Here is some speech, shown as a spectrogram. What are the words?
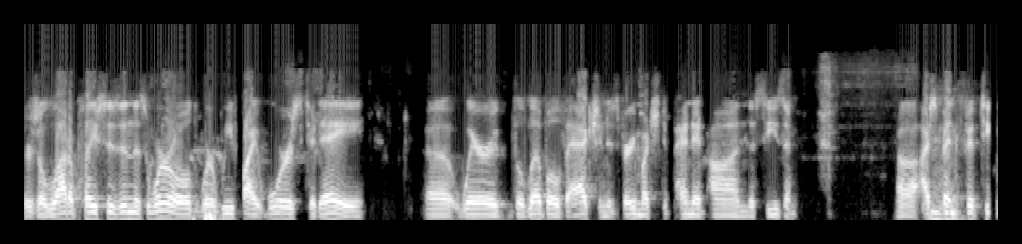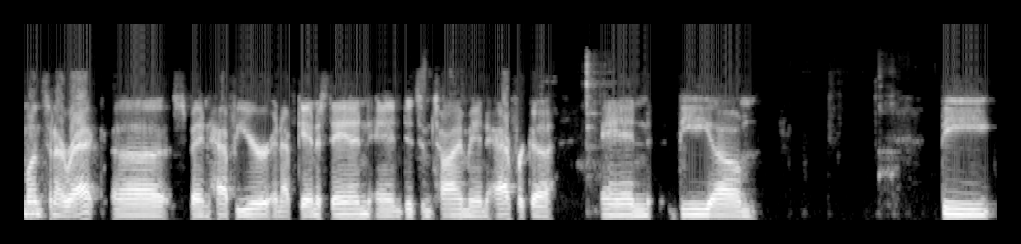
there's a lot of places in this world where we fight wars today uh, where the level of action is very much dependent on the season. Uh, I spent 15 months in Iraq, uh, spent half a year in Afghanistan, and did some time in Africa. And the um, the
